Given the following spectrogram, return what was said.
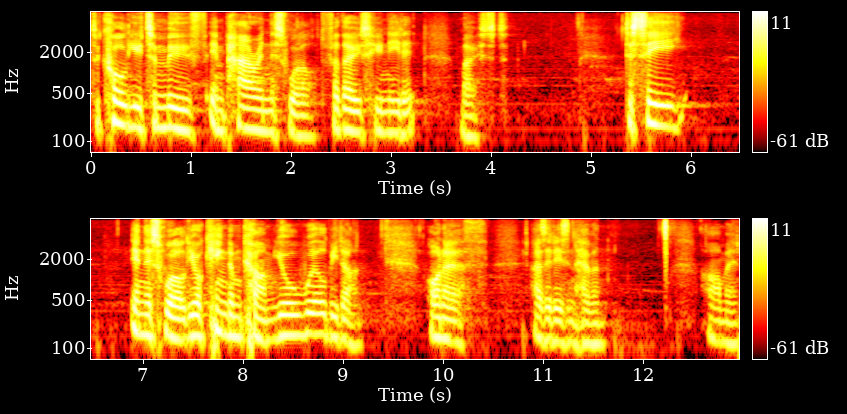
to call you to move in power in this world for those who need it most, to see in this world your kingdom come, your will be done on earth as it is in heaven. Amen.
